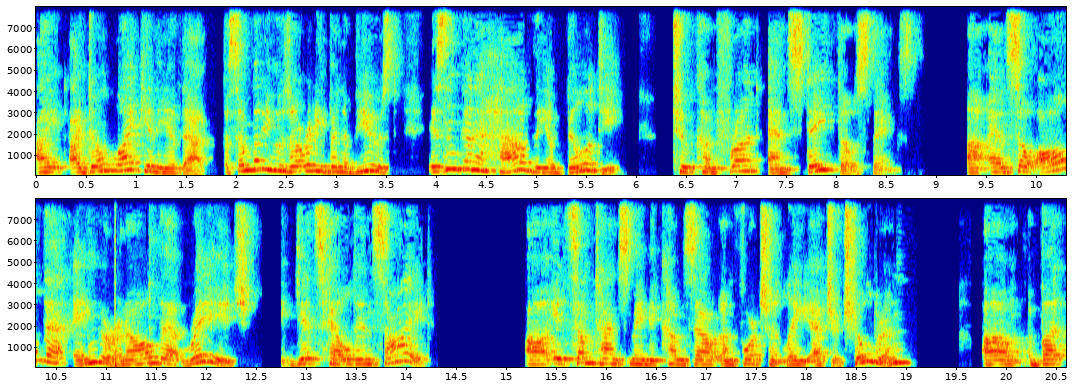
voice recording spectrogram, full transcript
I, I don't like any of that. Somebody who's already been abused isn't going to have the ability to confront and state those things. Uh, and so all that anger and all that rage gets held inside. Uh, it sometimes maybe comes out, unfortunately, at your children, um, but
